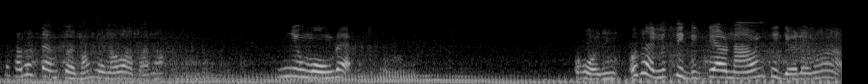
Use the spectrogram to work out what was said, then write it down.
แต่เขาแต่งสวยมากเลยนะบอกบ้านนะนี่ยังมงด้วยโอ้โหยังโอ้แต่นี่ติดดิดเดียวนะ มันติดเยอะเลยมาก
